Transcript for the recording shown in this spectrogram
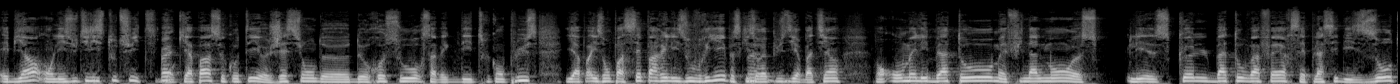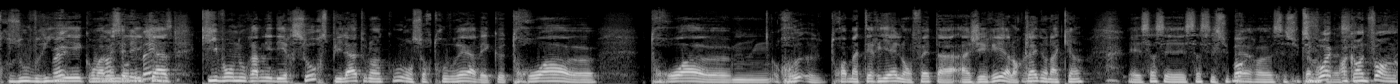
Eh bien, on les utilise tout de suite. Ouais. Donc il n'y a pas ce côté euh, gestion de, de ressources avec des trucs en plus. Il y a pas, ils ont pas séparé les ouvriers parce qu'ils Ouais. auraient pu se dire bah tiens, on, met les bateaux, mais finalement euh, ce, les- ce que le bateau va faire, c'est placer des autres ouvriers Ouais. qu'on va Non, mettre dans les des mêmes. cases qui vont nous ramener des ressources. Puis là, tout d'un coup, on se retrouverait avec euh, trois euh, trois euh, re- euh, trois matériels en fait à, à gérer alors que là il y en a qu'un et ça c'est ça c'est super euh, c'est Tu super vois, intéressant. encore une fois, on,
